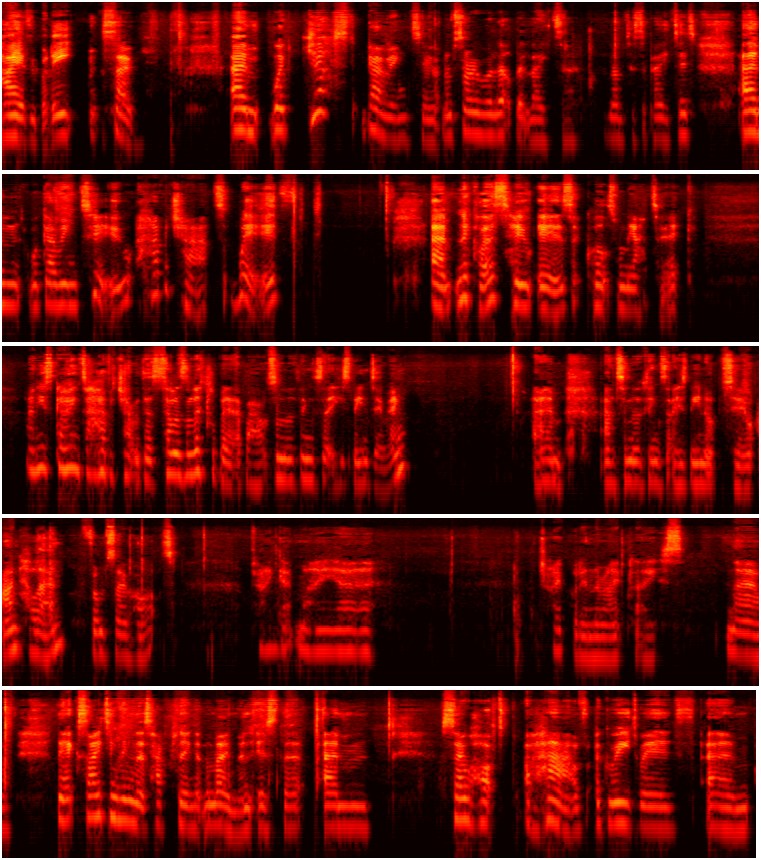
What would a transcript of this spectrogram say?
Hi, everybody. So, um, we're just going to, and I'm sorry we're a little bit later than anticipated. Um, we're going to have a chat with um, Nicholas, who is Quilts from the Attic, and he's going to have a chat with us, tell us a little bit about some of the things that he's been doing. Um, and some of the things that he's been up to. I'm Helen from Sew Hot. Try and get my uh, tripod in the right place. Now, the exciting thing that's happening at the moment is that um, Sew Hot have agreed with um,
